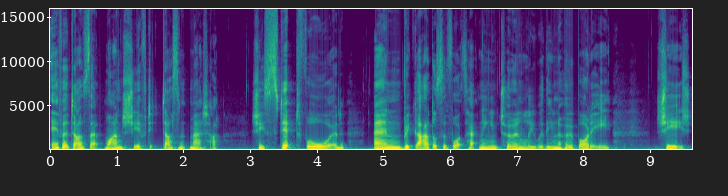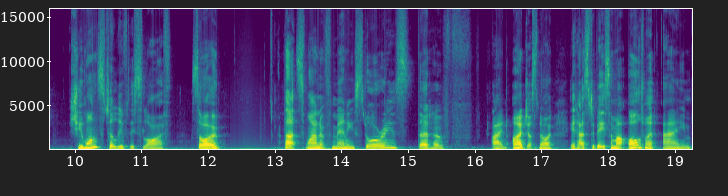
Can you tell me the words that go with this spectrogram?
ever does that one shift, it doesn't matter. She stepped forward, and regardless of what's happening internally within her body, she she wants to live this life. So that's one of many stories that have, I, I just know it has to be. So, my ultimate aim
